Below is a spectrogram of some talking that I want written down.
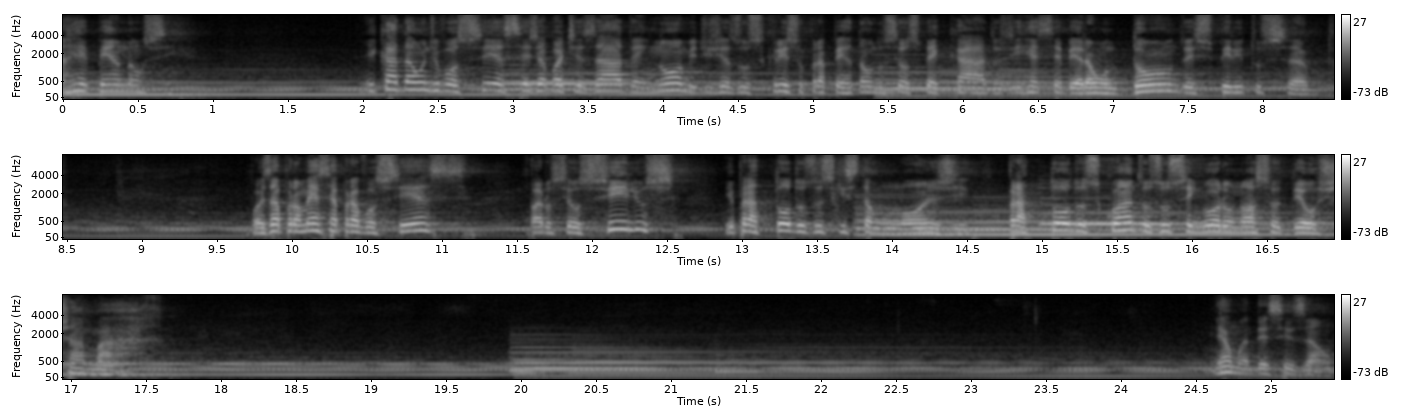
arrependam-se. E cada um de vocês seja batizado em nome de Jesus Cristo para perdão dos seus pecados e receberão o dom do Espírito Santo. Pois a promessa é para vocês, para os seus filhos e para todos os que estão longe, para todos quantos o Senhor, o nosso Deus, chamar. É uma decisão.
